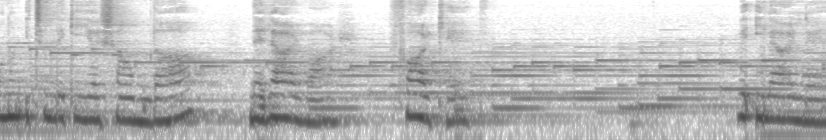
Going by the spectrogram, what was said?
Onun içindeki yaşamda neler var? Fark et. Ve ilerle,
